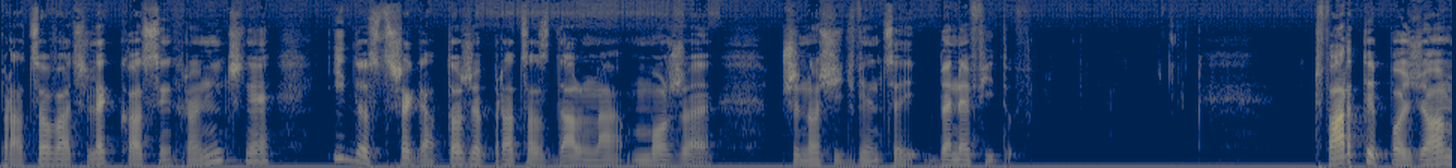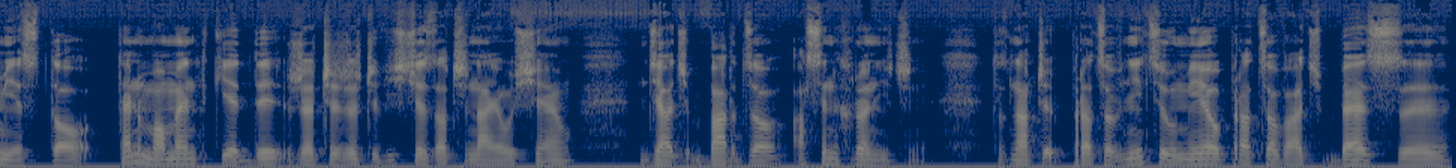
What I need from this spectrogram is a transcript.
pracować lekko asynchronicznie i dostrzega to, że praca zdalna może przynosić więcej benefitów. Czwarty poziom jest to ten moment, kiedy rzeczy rzeczywiście zaczynają się dziać bardzo asynchronicznie. To znaczy, pracownicy umieją pracować bez y,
